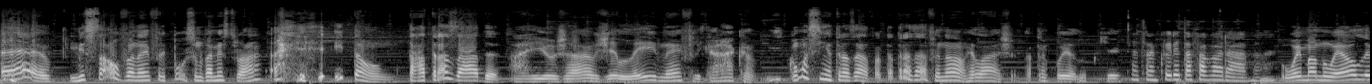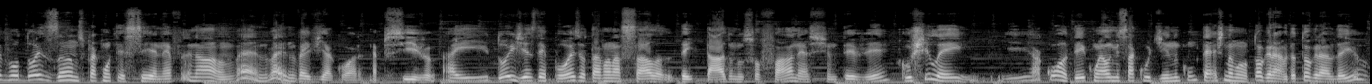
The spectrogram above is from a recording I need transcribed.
É, me salva, né? Eu falei, pô, você não vai menstruar? então, tá atrasada. Aí eu já gelei, né? Falei, caraca, e como assim atrasada? Falei, tá atrasada. Falei, não, relaxa, tá tranquilo, porque... Tá tranquilo e tá favorável, né? O Emanuel levou dois anos para acontecer, né? Falei, não, não vai, não vai, não vai vir agora, não é possível. Aí, dois dias depois, eu tava na sala, deitado no sofá, né, assistindo TV, cochilei. E acordei com ela me sacudindo com um teste na mão. Tô grávida, tô grávida. Aí eu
